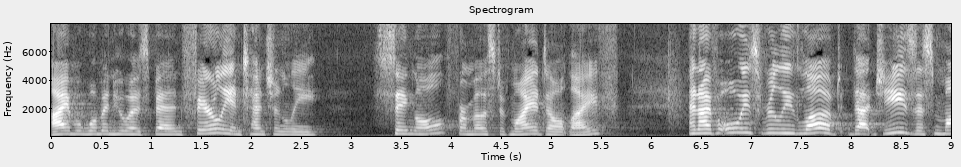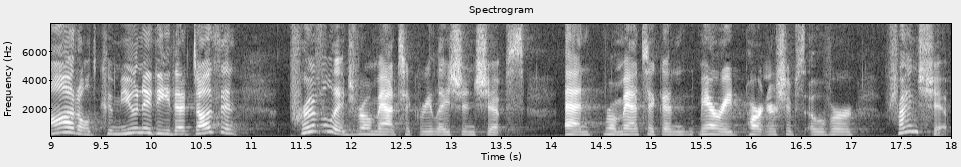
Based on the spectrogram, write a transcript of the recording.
I'm a woman who has been fairly intentionally single for most of my adult life. And I've always really loved that Jesus modeled community that doesn't privilege romantic relationships and romantic and married partnerships over friendship.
